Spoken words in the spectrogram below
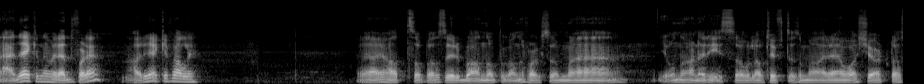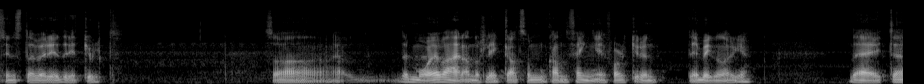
Nei, det er ikke noe redd for det. Harry er ikke farlig. Vi har jo hatt såpass urbane, oppegående folk som eh, Jon Arne Riise og Olav Tufte, som har òg kjørt og syns det har vært dritkult. Så ja, det må jo være noe slik at som kan fenge folk rundt i Bygde-Norge. Det er ikke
